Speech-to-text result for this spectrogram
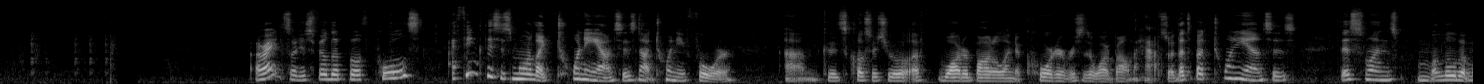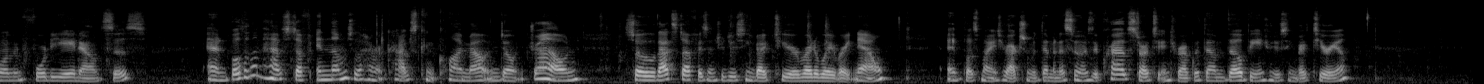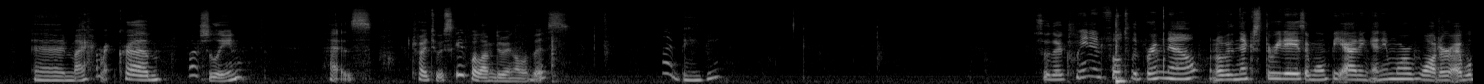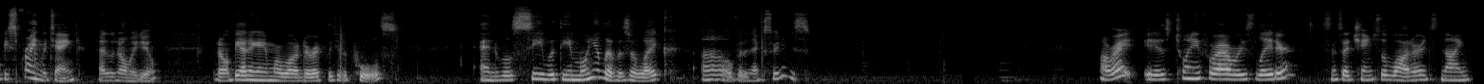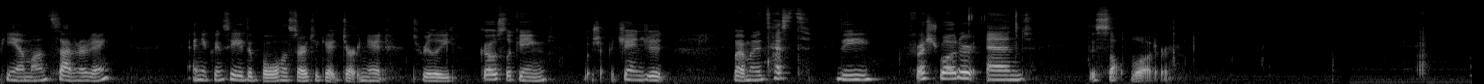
Alright, so I just filled up both pools. I think this is more like 20 ounces, not 24 because um, it's closer to a water bottle and a quarter versus a water bottle and a half. So that's about 20 ounces. This one's a little bit more than 48 ounces. And both of them have stuff in them so the hermit crabs can climb out and don't drown. So that stuff is introducing bacteria right away, right now. And plus my interaction with them. And as soon as the crabs start to interact with them, they'll be introducing bacteria. And my hermit crab, Marceline, has tried to escape while I'm doing all of this. Hi, baby. So they're clean and full to the brim now, and over the next three days I won't be adding any more water. I will be spraying the tank, as I normally do, but I won't be adding any more water directly to the pools. And we'll see what the ammonia levels are like uh, over the next three days. Alright, it is 24 hours later since I changed the water. It's 9 p.m. on Saturday. And you can see the bowl has started to get dirt in it. It's really gross looking. Wish I could change it. But I'm going to test the fresh water and the salt water.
